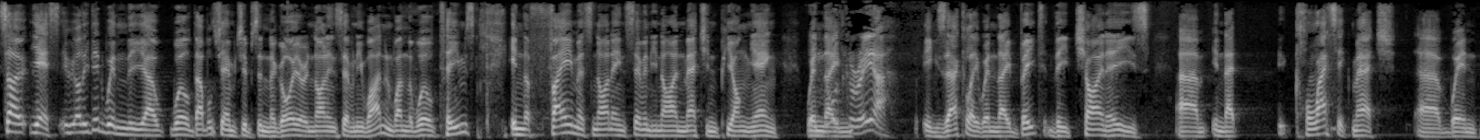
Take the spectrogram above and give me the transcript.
so yes, well, he did win the uh, World Doubles Championships in Nagoya in 1971 and won the World Teams in the famous 1979 match in Pyongyang when in they North Korea exactly. When they beat the Chinese um, in that classic match uh, when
